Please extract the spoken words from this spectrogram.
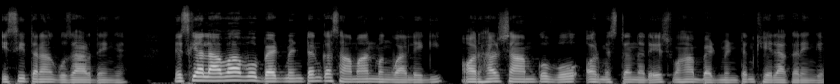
اسی طرح گزار دیں گے۔ اس کے علاوہ وہ بیڈمنٹن کا سامان منگوا لے گی اور ہر شام کو وہ اور مسٹر نریش وہاں بیڈمنٹن کھیلا کریں گے۔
